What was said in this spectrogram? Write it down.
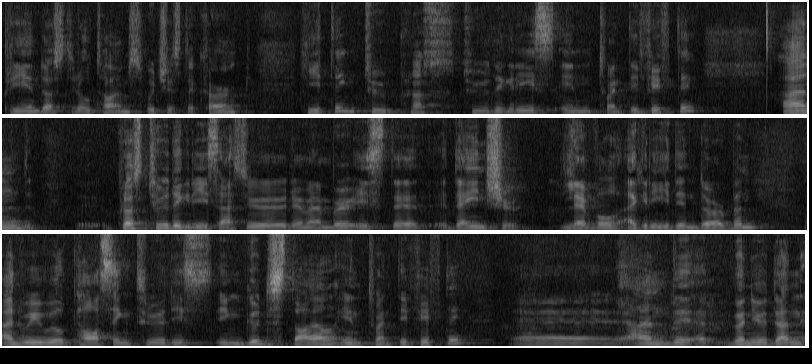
pre-industrial times, which is the current heating, to plus 2 degrees in 2050. And uh, plus 2 degrees, as you remember, is the danger level agreed in Durban. And we will passing through this in good style in 2050. Uh, and when you then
